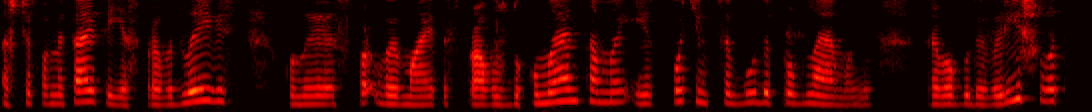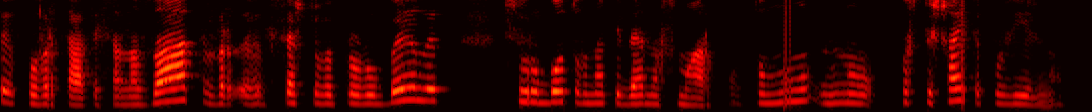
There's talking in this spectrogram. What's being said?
А ще пам'ятаєте, є справедливість, коли ви маєте справу з документами, і потім це буде проблемою. Треба буде вирішувати, повертатися назад, е, все, що ви проробили, всю роботу вона піде на смарку. Тому ну, поспішайте повільно,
